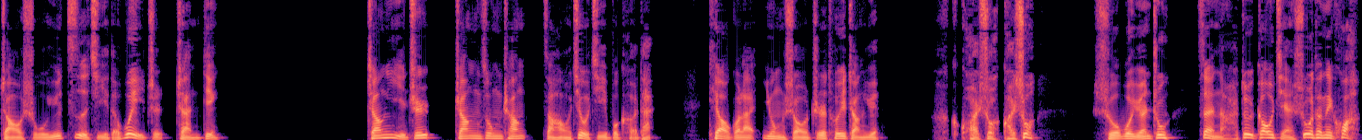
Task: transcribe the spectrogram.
找属于自己的位置站定。张易之。张宗昌早就急不可待，跳过来用手直推张悦：“快说，快说，说魏元忠在哪对高简说的那话。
